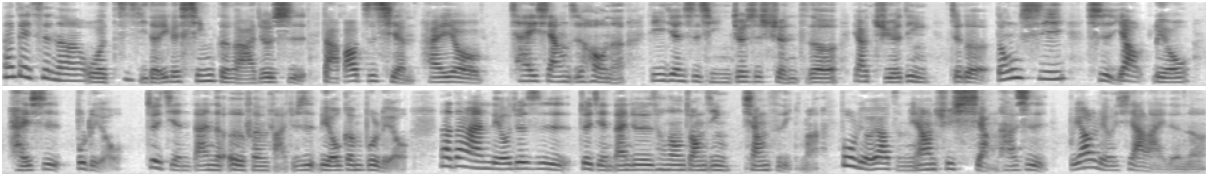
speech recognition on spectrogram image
那这次呢，我自己的一个心得啊，就是打包之前还有拆箱之后呢，第一件事情就是选择要决定这个东西是要留还是不留。最简单的二分法就是留跟不留。那当然留就是最简单，就是通通装进箱子里嘛。不留要怎么样去想它是不要留下来的呢？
